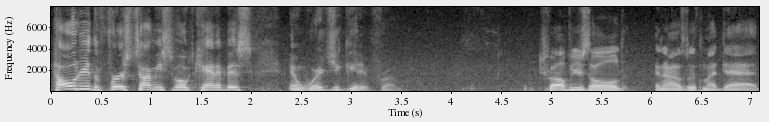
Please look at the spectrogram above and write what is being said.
How old were you the first time you smoked cannabis, and where'd you get it from? 12 years old, and I was with my dad.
